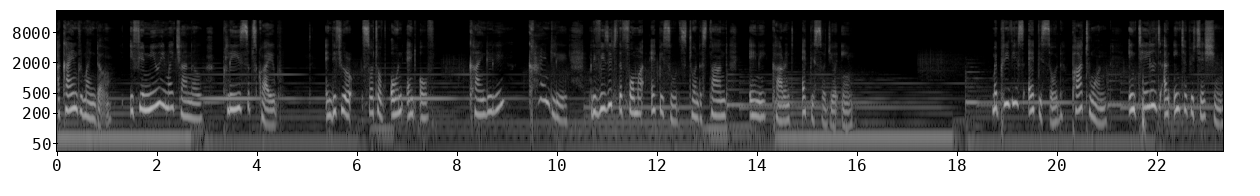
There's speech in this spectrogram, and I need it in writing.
A kind reminder if you're new in my channel, please subscribe and if you're sort of on and off, kindly, kindly revisit the former episodes to understand any current episode you're in. My previous episode, part 1, entailed an interpretation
